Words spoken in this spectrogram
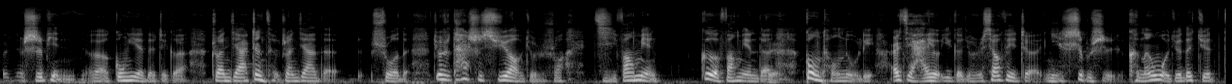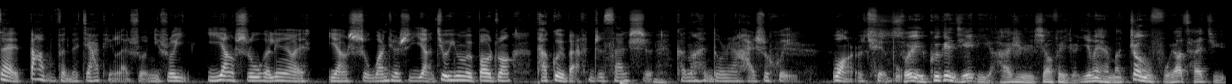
呃食品呃工业的这个专家、政策专家的说的，就是它是需要就是说几方面。各方面的共同努力，而且还有一个就是消费者，你是不是可能？我觉得，觉在大部分的家庭来说，你说一样食物和另外一样食物完全是一样，就因为包装它贵百分之三十，可能很多人还是会望而却步。所以归根结底还是消费者，因为什么？政府要采取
